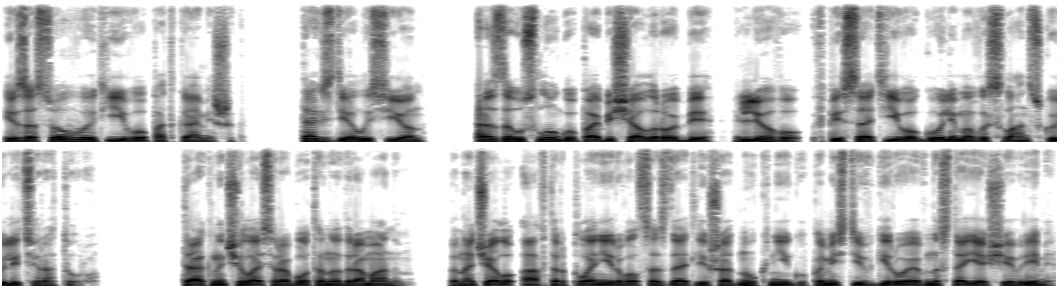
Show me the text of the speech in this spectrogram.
и засовывают его под камешек. Так сделал Сион, а за услугу пообещал Робби Леву вписать его голема в исландскую литературу. Так началась работа над романом. Поначалу автор планировал создать лишь одну книгу, поместив героя в настоящее время,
